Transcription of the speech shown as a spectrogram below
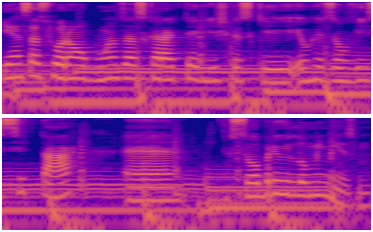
E essas foram algumas das características que eu resolvi citar é, sobre o iluminismo.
